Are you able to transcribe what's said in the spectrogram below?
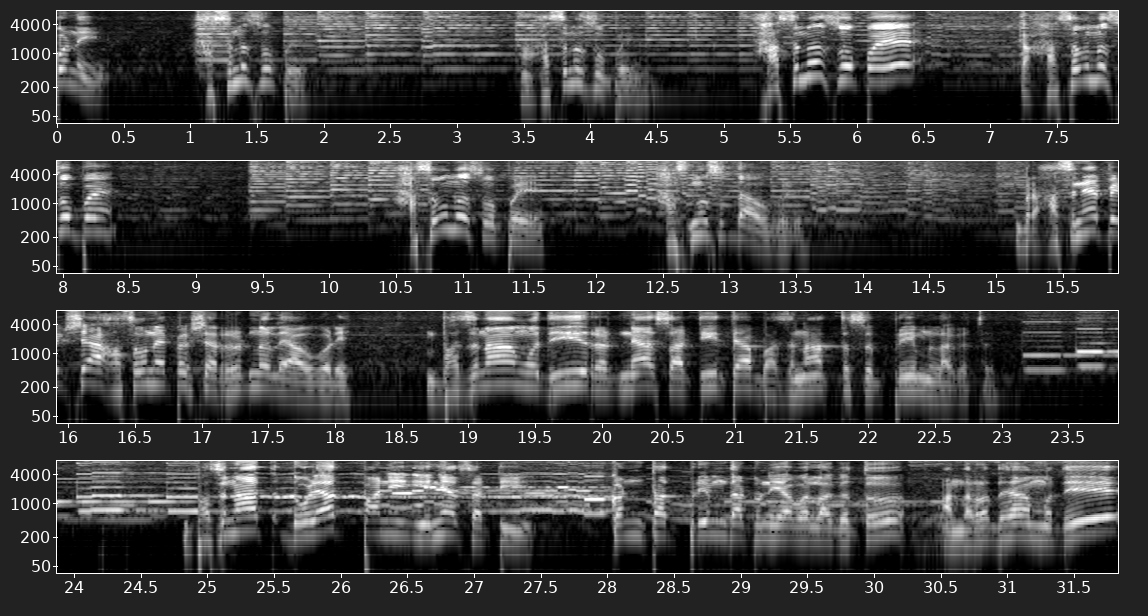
पण आहे. हसणं सोपं आहे. हां हसणं सोपं आहे. हसणं सोपं आहे का हसवणं सोपं आहे? हसवणं सोपं आहे. हसणं सुद्धा अवघड आहे. बरं हसण्यापेक्षा हसवण्यापेक्षा रडणं लय अवघड आहे. भजनामध्ये रडण्यासाठी त्या भजनात तसं प्रेम लागतं. भजनात डोळ्यात पाणी येण्यासाठी कंठात प्रेम दाटून यावं लागतं आणि हृदयामध्ये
